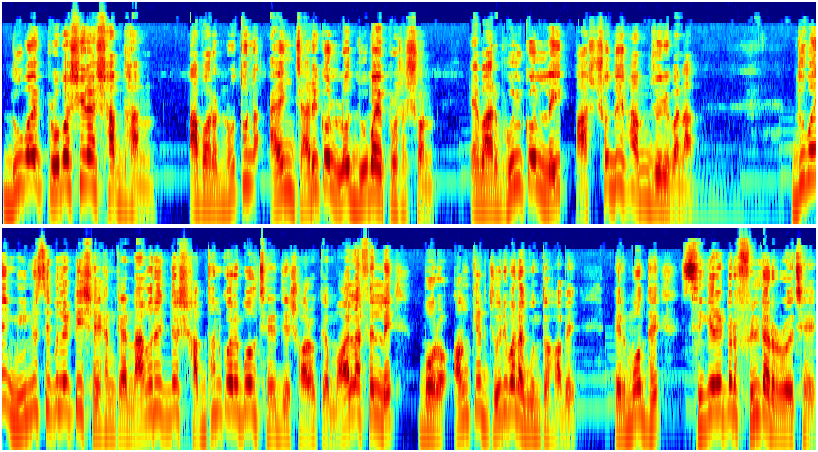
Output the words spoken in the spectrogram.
দুবাই প্রবাসীরা সাবধান। আবার নতুন আইন জারি করল দুবাই প্রশাসন। এবার ভুল করলেই পাঁচশো দিরহাম জরিমানা। দুবাই মিউনিসিপ্যালিটি সেখানকার নাগরিকদের সাবধান করে বলছে যে, সড়কে ময়লা ফেললে বড় অঙ্কের জরিমানা গুনতে হবে। এর মধ্যে সিগারেটের ফিল্টারও রয়েছে,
